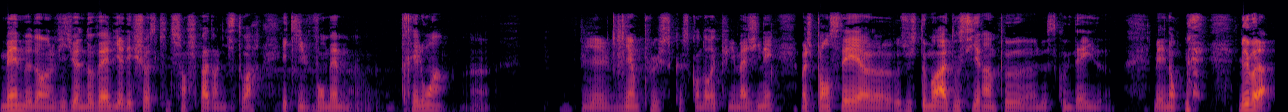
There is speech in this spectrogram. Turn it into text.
même dans le visual novel, il y a des choses qui ne changent pas dans l'histoire et qui vont même euh, très loin, euh, bien, plus que ce qu'on aurait pu imaginer. Moi, je pensais justement adoucir un peu le School Days, mais non. Mais voilà.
